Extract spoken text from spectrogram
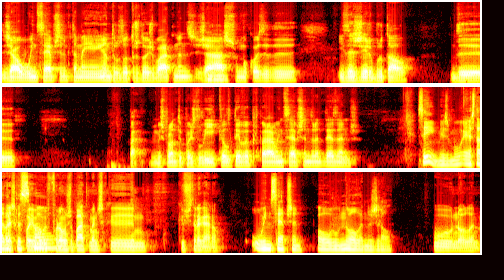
já o Inception, que também é entre os outros dois Batmans, já uhum. acho uma coisa de exagero brutal. De. Pá, mas pronto, depois li que ele teve a preparar o Inception durante 10 anos. Sim, mesmo esta adaptação. Acho que foi, foram os Batmans que, que o estragaram. O Inception, ou o Nolan no geral? O Nolan.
